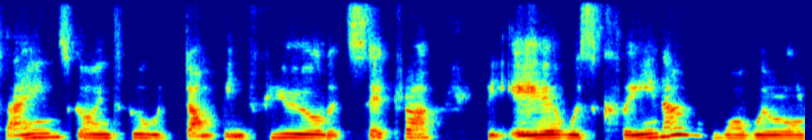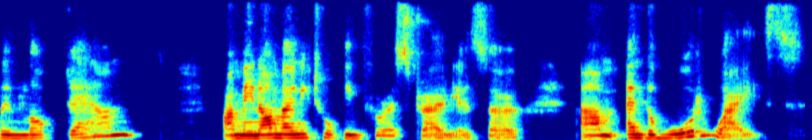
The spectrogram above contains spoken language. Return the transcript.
planes going through it, dumping fuel, etc. The air was cleaner while we were all in lockdown. I mean, I'm only talking for Australia, so um, and the waterways,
